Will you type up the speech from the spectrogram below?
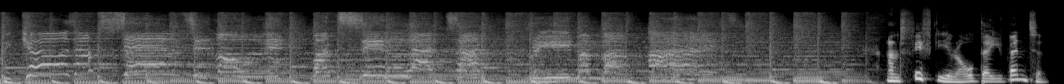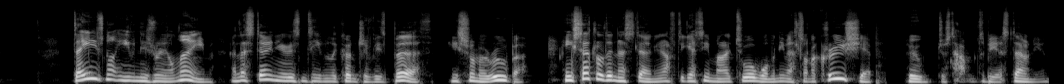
Because I'm seventeen only once in a lifetime. Read my mind. and 50 year old Dave Benton. Dave's not even his real name, and Estonia isn't even the country of his birth. He's from Aruba. He settled in Estonia after getting married to a woman he met on a cruise ship, who just happened to be Estonian.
